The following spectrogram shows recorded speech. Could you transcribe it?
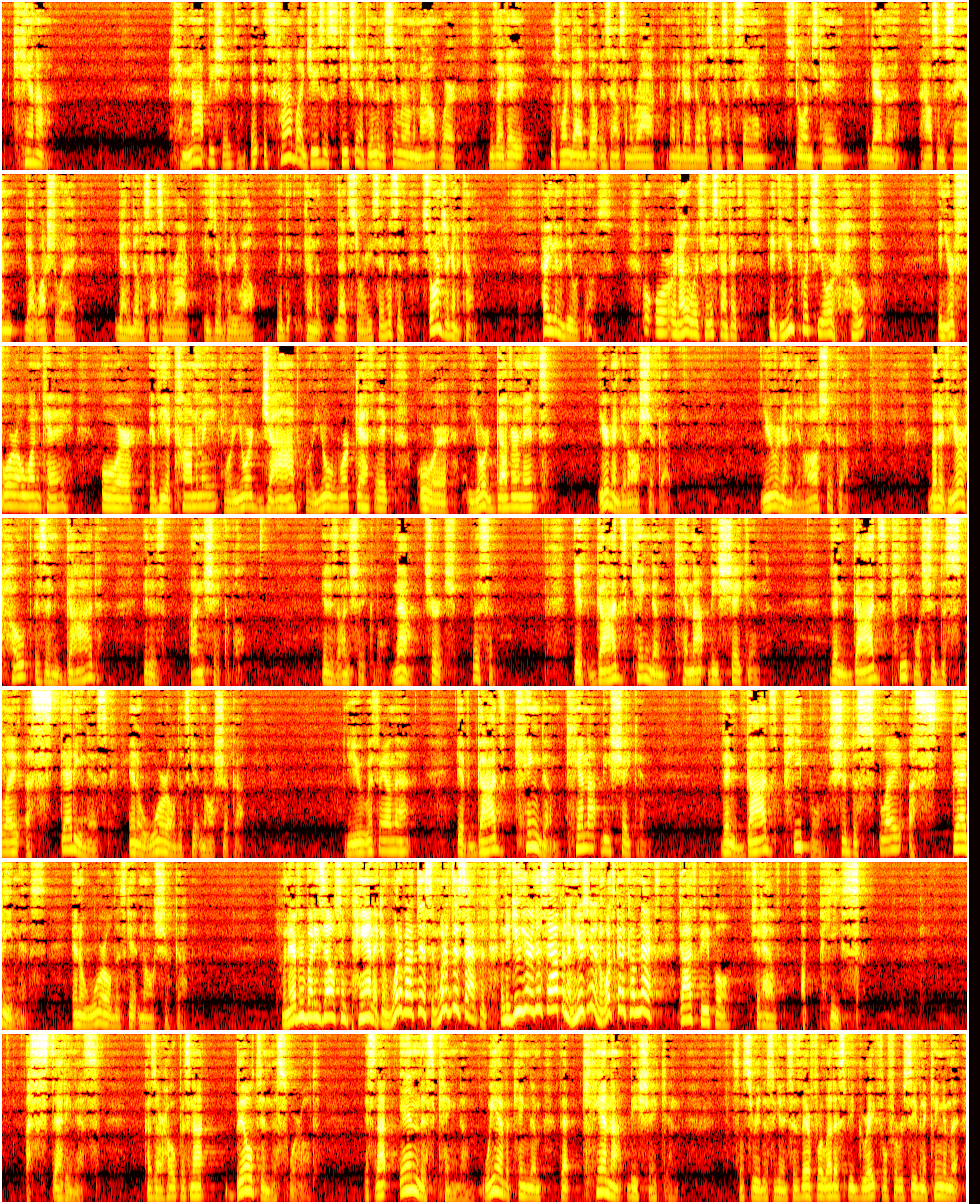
It cannot. Cannot be shaken. It, it's kind of like Jesus' teaching at the end of the Sermon on the Mount, where he's like, hey, this one guy built his house on a rock, another guy built his house on the sand storms came. The guy in the house on the sand got washed away. The guy that built his house on the rock, he's doing pretty well. Like kind of that story. He's saying, listen, storms are going to come. How are you going to deal with those? Or, or, in other words, for this context, if you put your hope in your 401k or the economy or your job or your work ethic or your government, you're going to get all shook up you are going to get all shook up. But if your hope is in God, it is unshakable. It is unshakable. Now, church, listen. If God's kingdom cannot be shaken, then God's people should display a steadiness in a world that's getting all shook up. You with me on that? If God's kingdom cannot be shaken, then God's people should display a steadiness in a world that's getting all shook up. When everybody's else in panic, and what about this, and what if this happens, and did you hear this happen, and here's good, and what's going to come next? God's people should have a peace, a steadiness, because our hope is not built in this world. It's not in this kingdom. We have a kingdom that cannot be shaken. So let's read this again. It says, Therefore, let us be grateful for receiving a kingdom that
